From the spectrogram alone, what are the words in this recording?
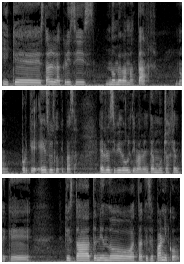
y que estar en la crisis no me va a matar, ¿no? Porque eso es lo que pasa he recibido últimamente a mucha gente que, que está teniendo ataques de pánico.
